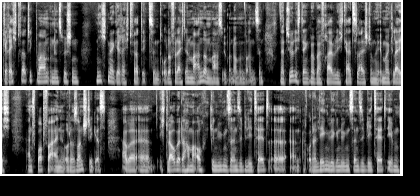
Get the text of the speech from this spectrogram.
gerechtfertigt waren und inzwischen nicht mehr gerechtfertigt sind oder vielleicht in einem anderen Maß übernommen worden sind. Natürlich denkt man bei Freiwilligkeitsleistungen immer gleich an Sportvereine oder sonstiges, aber äh, ich glaube, da haben wir auch genügend Sensibilität äh, oder legen wir genügend Sensibilität eben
